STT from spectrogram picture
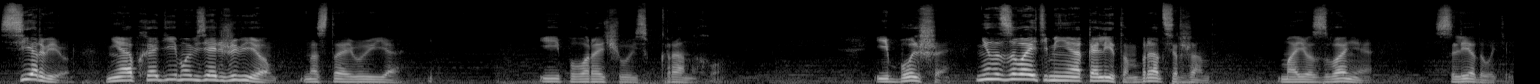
Сервию необходимо взять живьем», — настаиваю я. И поворачиваюсь к Кранаху. «И больше не называйте меня Акалитом, брат-сержант. Мое звание — следователь.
